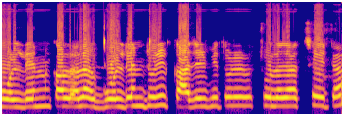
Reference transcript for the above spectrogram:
গোল্ডেন কালার গোল্ডেন জরির কাজের ভিতরে চলে যাচ্ছে এটা।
